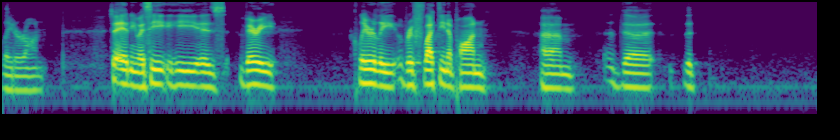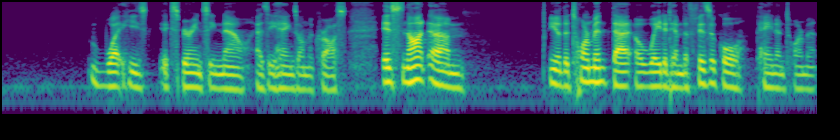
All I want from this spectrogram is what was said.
later on. So, anyways, he, he is very clearly reflecting upon um, the, what he's experiencing now as he hangs on the cross. It's not, um, you know, the torment that awaited him, the physical pain and torment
